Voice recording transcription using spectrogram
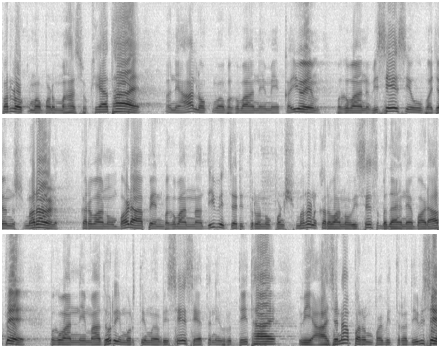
પરલોકમાં પણ મહાસુખિયા થાય અને આ લોકમાં ભગવાને મેં કહ્યું એમ, ભગવાન વિશેષ એવું ભજન સ્મરણ કરવાનું બળ આપે ને ભગવાનના દિવ્ય ચરિત્રોનું પણ સ્મરણ કરવાનું વિશેષ બધાને બળ આપે. ભગવાનની માધુરી મૂર્તિમાં વિશેષ હેતની વૃદ્ધિ થાય એવી આજના પરમ પવિત્ર દિવસે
